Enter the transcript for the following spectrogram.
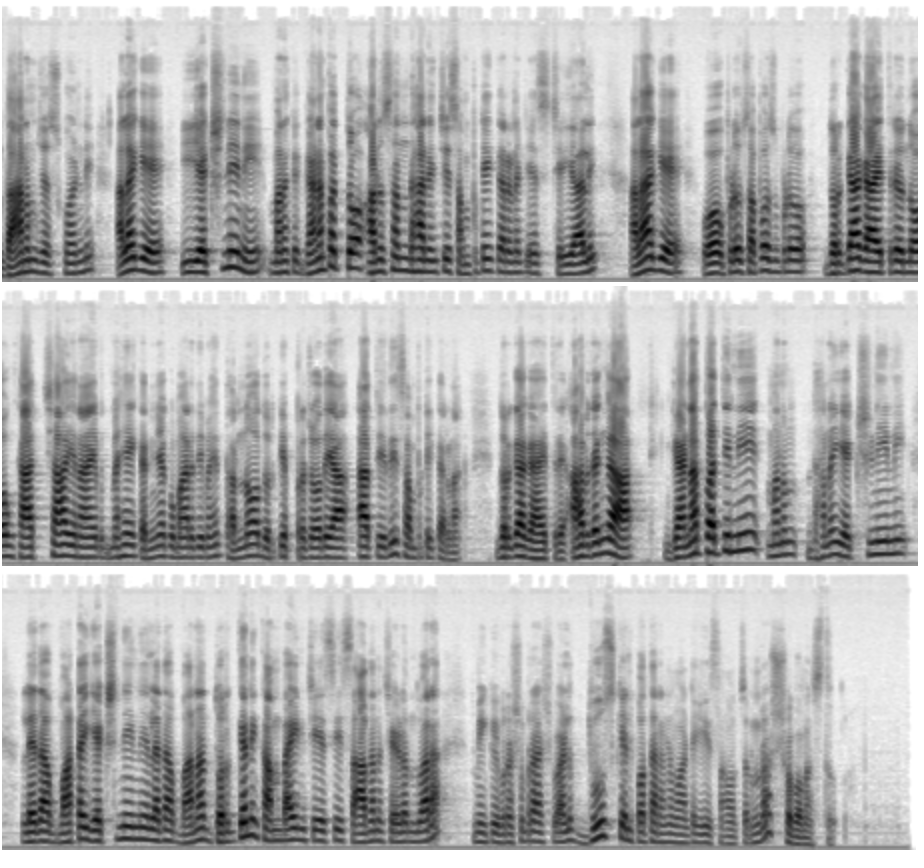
దానం చేసుకోండి. అలాగే ఈ యక్షిణిని మనకి గణపతితో అనుసంధానించి సంపుటీకరణ చేసి చేయాలి. అలాగే ఓ ఇప్పుడు సపోజ్ ఇప్పుడు దుర్గా గాయత్రి ఉందో ఓం కాచ్యాయనాయ విద్మహే కన్యాకుమారి ధీమహే తన్నో దుర్గి ప్రచోదయ అతిది సంపుటీకరణ దుర్గా గాయత్రి. ఆ విధంగా గణపతిని మనం ధన యక్షిణిని లేదా వట యక్షిణిని లేదా వన దుర్గని కంబైన్ చేసి సాధన చేయడం ద్వారా మీకు వృషభ రాశి వాళ్ళు దూసుకెళ్ళిపోతారనమాట ఈ సంవత్సరంలో. శుభమస్తు.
